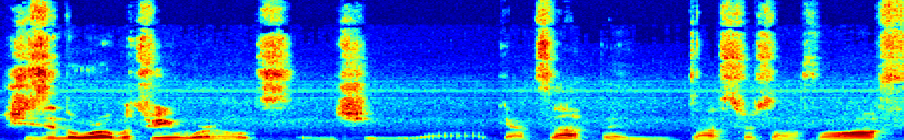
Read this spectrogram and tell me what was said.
she's in the world between worlds, and she uh, gets up and dusts herself off,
